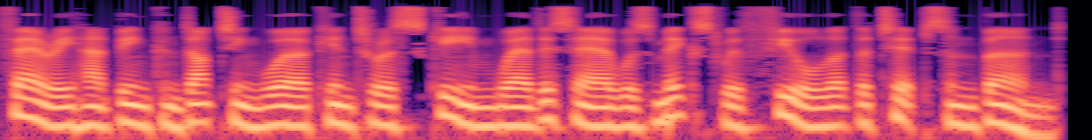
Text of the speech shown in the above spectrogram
Fairey had been conducting work into a scheme where this air was mixed with fuel at the tips and burned.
